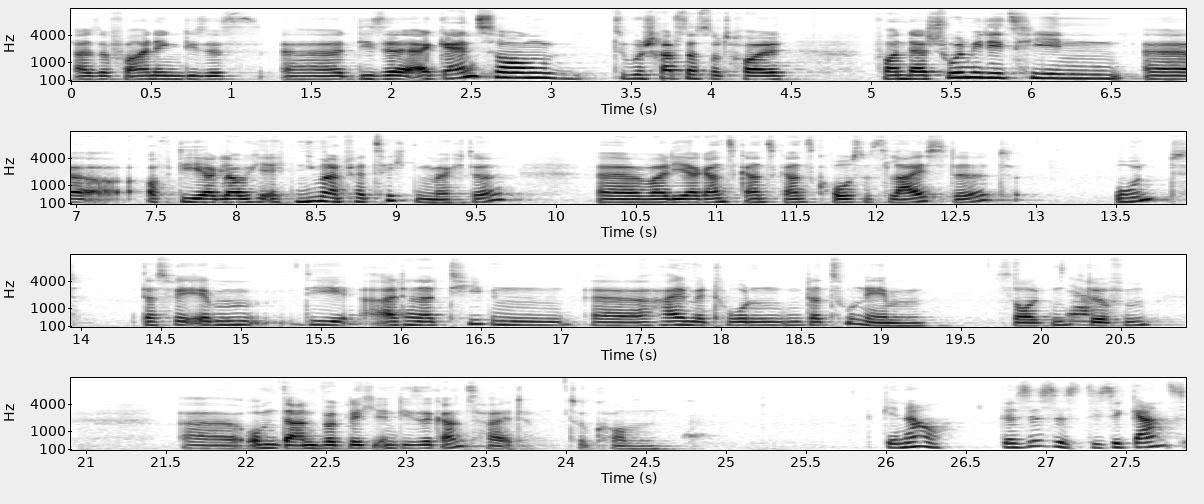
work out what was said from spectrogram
Also vor allen Dingen dieses, äh, diese Ergänzung, du beschreibst das so toll, von der Schulmedizin, äh, auf die ja, glaube ich, echt niemand verzichten möchte, äh, weil die ja ganz, ganz, ganz Großes leistet. Und dass wir eben die alternativen äh, Heilmethoden dazu nehmen sollten, ja. dürfen, äh, um dann wirklich in diese Ganzheit zu kommen. Genau, das ist es, diese ganz,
